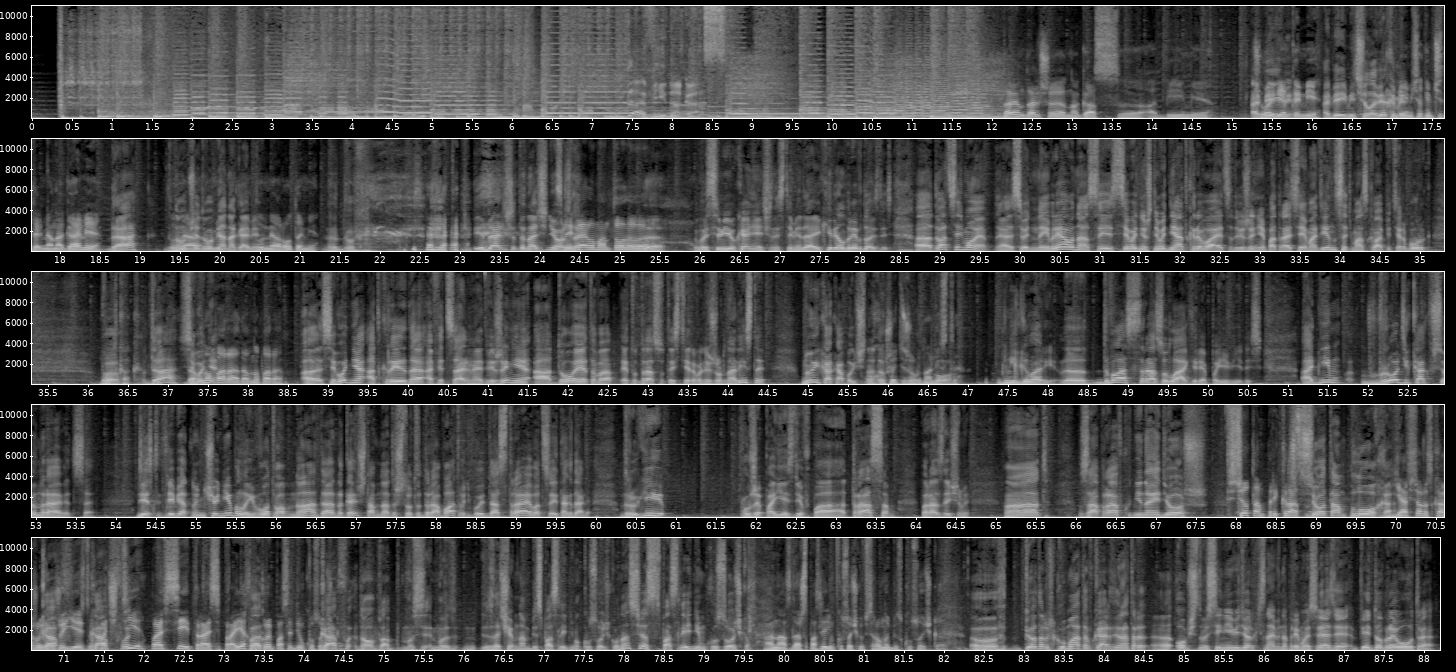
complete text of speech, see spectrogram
Давиногаз. Давим дальше на газ э, обеими, человеками. Обеими человеками? Обеими человеками, четырьмя ногами. Да? Двумя, ну, вообще двумя ногами. Двумя ротами. И дальше ты начнешь. С? Михаилом Антоновым. Да. Восемью конечностями, да, и Кирилл Бревдо здесь. А, 27 э, сегодня ноября у нас, и с сегодняшнего дня открывается движение по трассе М11 Москва-Петербург. Вот как. Да, Давно сегодня, пора, давно пора. а, сегодня открыто официальное движение, а до этого эту трассу тестировали журналисты. Ну и как обычно. Ох да- уж эти журналисты. О, не говори. Э, Два сразу лагеря появились. Одним вроде как все нравится. Дескать, ребят, ну ничего не было, и вот вам на, да, ну, конечно, там надо что-то дорабатывать, будет достраиваться и так далее. Другие, уже поездив по трассам, по различным, вот, заправку не найдешь, Все там прекрасно. Все там плохо. Я все расскажу. я Каф- уже ездил. кафе- Почти по всей трассе проехал, По- кроме последнего кусочка. Кафе- ну, а, зачем нам без последнего кусочка? У нас сейчас с последним кусочком. А нас даже с последним кусочком все равно без кусочка. Э, Петр Шкуматов, координатор э, общества «Синие ведерки» с нами на прямой связи. Петь, доброе утро.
